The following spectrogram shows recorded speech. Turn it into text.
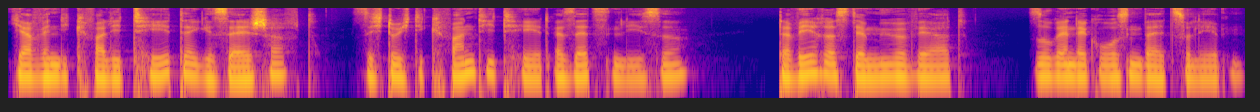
Ja, wenn die Qualität der Gesellschaft sich durch die Quantität ersetzen ließe, da wäre es der Mühe wert, sogar in der großen Welt zu leben.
